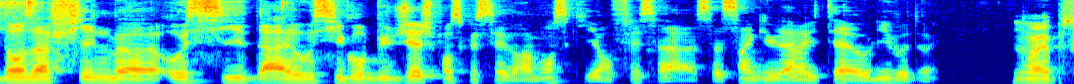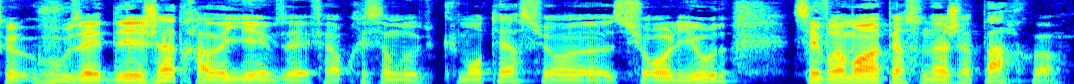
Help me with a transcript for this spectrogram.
dans un film euh, aussi, aussi gros budget, je pense que c'est vraiment ce qui en fait sa, sa singularité à Hollywood. Ouais, parce que vous, vous avez déjà travaillé, vous avez fait un précédent documentaire sur, euh, sur Hollywood. C'est vraiment un personnage à part, quoi.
